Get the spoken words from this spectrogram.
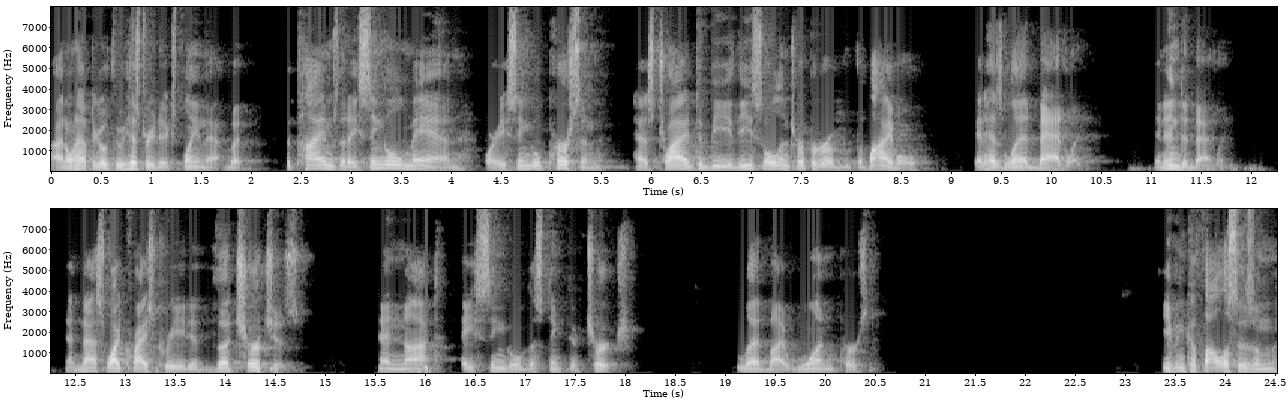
I don't have to go through history to explain that, but the times that a single man or a single person has tried to be the sole interpreter of the Bible, it has led badly and ended badly. And that's why Christ created the churches and not a single distinctive church led by one person. Even Catholicism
